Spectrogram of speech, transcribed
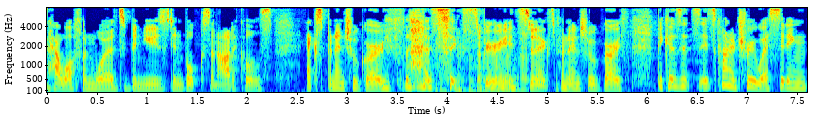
how often words have been used in books and articles, exponential growth has experienced an exponential growth because it's it's kind of true. We're sitting.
